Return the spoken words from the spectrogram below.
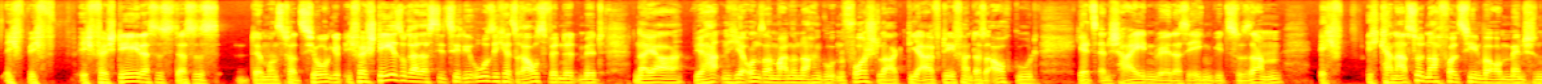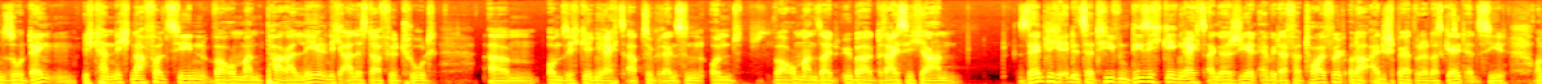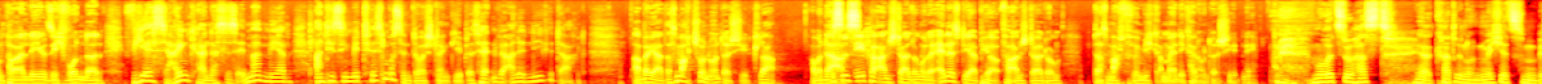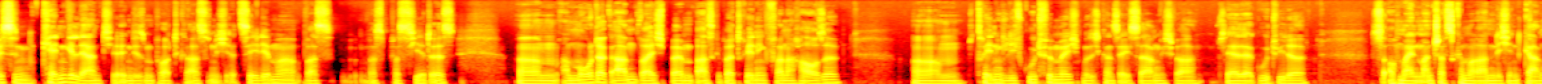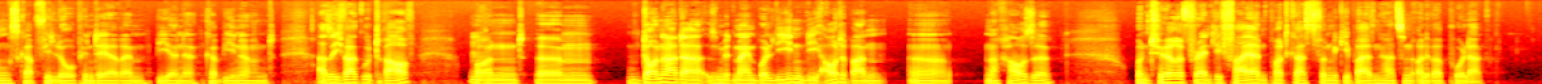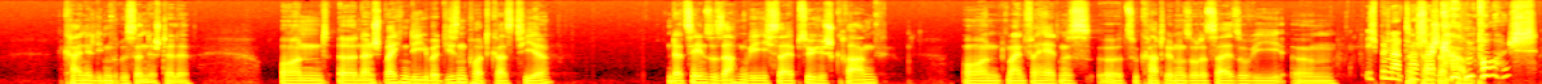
ich, ich ich verstehe, dass es, dass es Demonstrationen gibt. Ich verstehe sogar, dass die CDU sich jetzt rausfindet mit, naja, wir hatten hier unserer Meinung nach einen guten Vorschlag, die AfD fand das auch gut, jetzt entscheiden wir das irgendwie zusammen. Ich, ich kann absolut nachvollziehen, warum Menschen so denken. Ich kann nicht nachvollziehen, warum man parallel nicht alles dafür tut, ähm, um sich gegen rechts abzugrenzen und warum man seit über 30 Jahren sämtliche Initiativen, die sich gegen rechts engagieren, entweder verteufelt oder einsperrt oder das Geld entzieht und parallel sich wundert, wie es sein kann, dass es immer mehr Antisemitismus in Deutschland gibt. Das hätten wir alle nie gedacht. Aber ja, das macht schon einen Unterschied, klar. Aber eine AfD-Veranstaltung oder NSDAP-Veranstaltung, das macht für mich am Ende keinen Unterschied. Nee. Moritz, du hast ja Katrin und mich jetzt ein bisschen kennengelernt hier in diesem Podcast und ich erzähle dir mal, was, was passiert ist. Ähm, am Montagabend war ich beim Basketballtraining, fahre nach Hause ähm, das Training lief gut für mich, muss ich ganz ehrlich sagen. Ich war sehr, sehr gut wieder. Ist auch meinen Mannschaftskameraden nicht entgangen. Es gab viel Lob hinterher beim Bier in der Kabine und also ich war gut drauf. Mhm. Und ähm, Donner da mit meinem Boliden die Autobahn äh, nach Hause und höre Friendly Fire, ein Podcast von Mickey Beisenherz und Oliver Polak. Keine lieben Grüße an der Stelle. Und äh, dann sprechen die über diesen Podcast hier und erzählen so Sachen wie, ich sei psychisch krank und mein Verhältnis äh, zu Katrin und so, das sei so wie. Ähm, ich bin Natascha, Natascha Kampusch.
